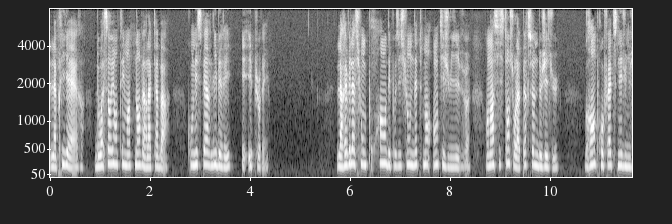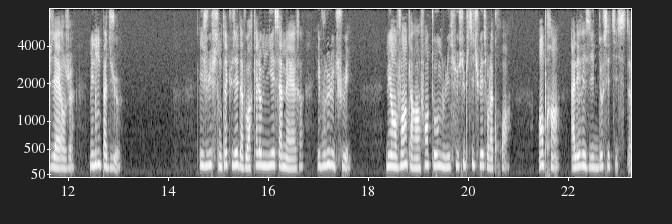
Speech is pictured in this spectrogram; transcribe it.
La prière doit s'orienter maintenant vers la Kaaba, qu'on espère libérer et épurer. La révélation prend des positions nettement anti-juives, en insistant sur la personne de Jésus, grand prophète né d'une vierge, mais non pas Dieu. Les Juifs sont accusés d'avoir calomnié sa mère et voulu le tuer, mais en vain car un fantôme lui fut substitué sur la croix, emprunt à l'hérésie docétiste.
